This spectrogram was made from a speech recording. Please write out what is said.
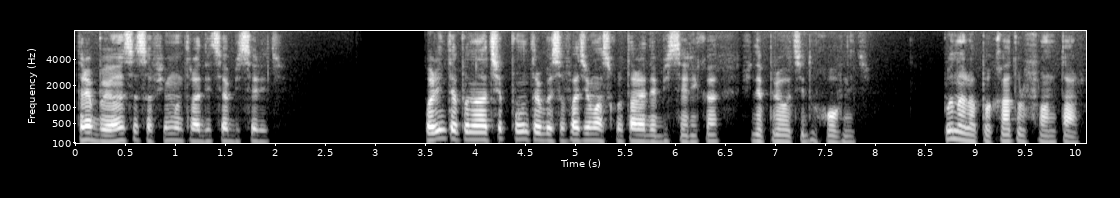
Trebuie însă să fim în tradiția bisericii. Părinte, până la ce punct trebuie să facem ascultare de biserică și de preoții duhovnici? Până la păcatul frontal.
